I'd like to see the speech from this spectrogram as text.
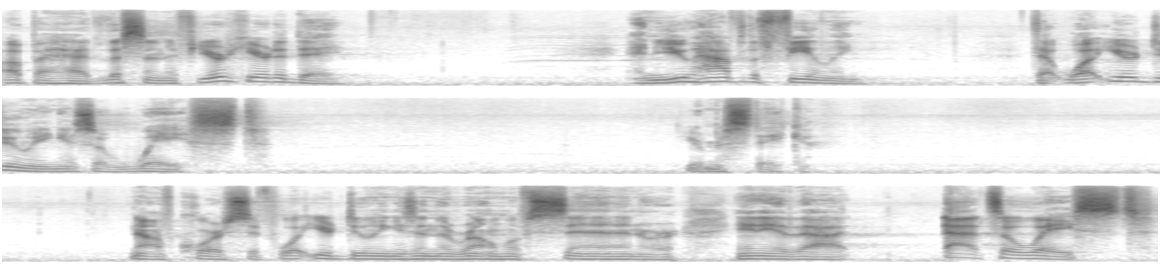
up ahead. Listen, if you're here today and you have the feeling that what you're doing is a waste, you're mistaken. Now, of course, if what you're doing is in the realm of sin or any of that, that's a waste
